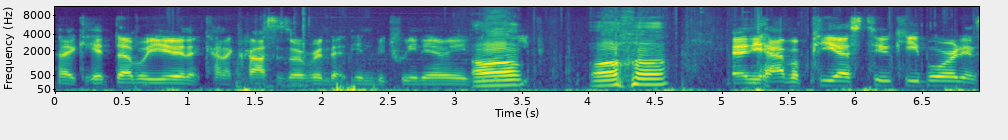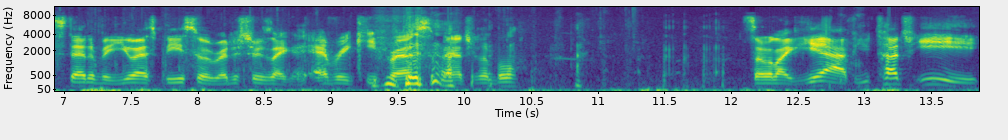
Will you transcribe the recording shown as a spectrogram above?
like hit W and it kind of crosses over in that in between area. Uh. keep- Uh huh. And you have a PS2 keyboard instead of a USB, so it registers like every key press imaginable. So like, yeah, if you touch E,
